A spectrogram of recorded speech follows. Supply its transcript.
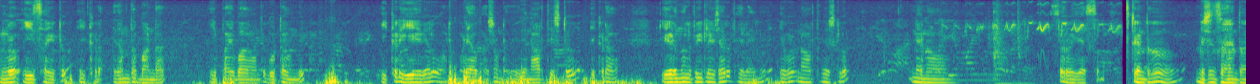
ఇంకో ఈ సైటు ఇక్కడ ఇదంతా బండ. ఈ పై భాగం అంతా గుట్ట ఉంది. ఇక్కడ ఈ ఏరియాలో వాటర్ పడే అవకాశం ఉంటుంది. ఇది నార్త్ ఈస్ట్. ఇక్కడ ఏడు వందల ఫీట్లు వేశారు ఫెయిల్ అయింది. ఇప్పుడు నార్త్ వెస్ట్లో నేను సర్వే చేస్తాను. అసిస్టెంట్ మిషన్ సహాయంతో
